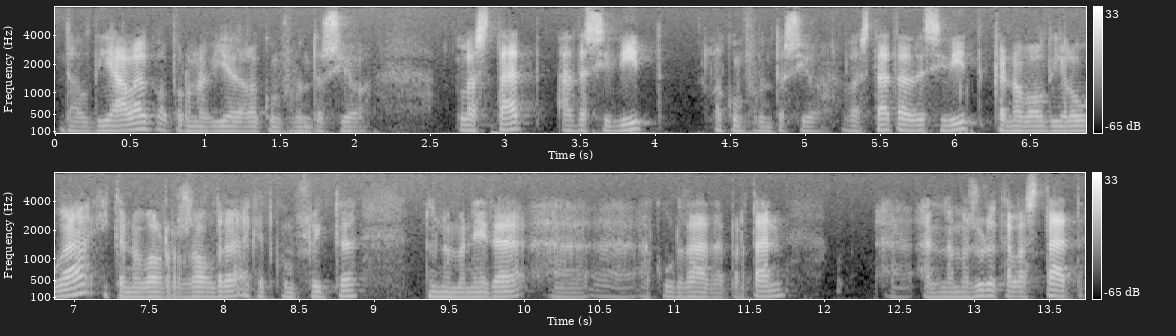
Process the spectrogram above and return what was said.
del diàleg o per una via de la confrontació. L'Estat ha decidit la confrontació. L'Estat ha decidit que no vol dialogar i que no vol resoldre aquest conflicte d'una manera eh, eh, acordada. Per tant, eh, en la mesura que l'Estat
